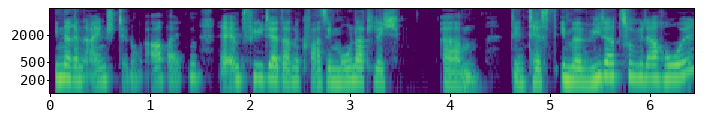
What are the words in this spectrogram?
inneren Einstellung arbeiten, er empfiehlt ja dann quasi monatlich ähm, den Test immer wieder zu wiederholen.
